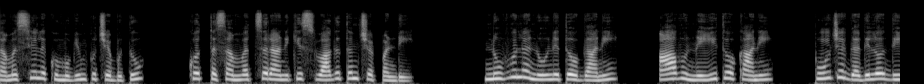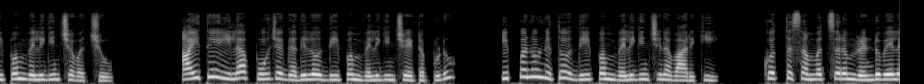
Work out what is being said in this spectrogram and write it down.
సమస్యలకు ముగింపు చెబుతూ కొత్త సంవత్సరానికి స్వాగతం చెప్పండి. నువ్వుల నూనెతో గాని ఆవు నెయ్యితో కాని పూజ గదిలో దీపం వెలిగించవచ్చు. అయితే ఇలా పూజ గదిలో దీపం వెలిగించేటప్పుడు ఇప్పనూనెతో దీపం వెలిగించిన వారికి కొత్త సంవత్సరం రెండువేల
